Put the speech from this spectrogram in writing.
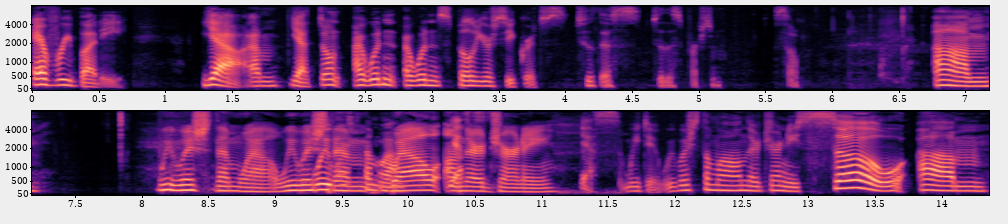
everybody yeah, um, yeah, don't I wouldn't I wouldn't spill your secrets to this to this person. So, um, we wish them well. We wish, we them, wish them, well, well on yes. their journey. Yes, we do. We wish them well on their journey. So, um,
